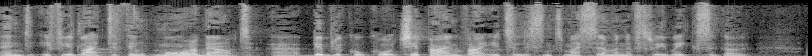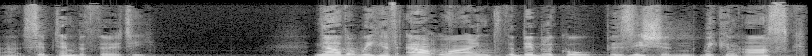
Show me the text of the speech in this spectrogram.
And if you'd like to think more about uh, biblical courtship, I invite you to listen to my sermon of three weeks ago, uh, September 30. Now that we have outlined the biblical position, we can ask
